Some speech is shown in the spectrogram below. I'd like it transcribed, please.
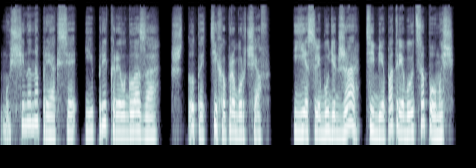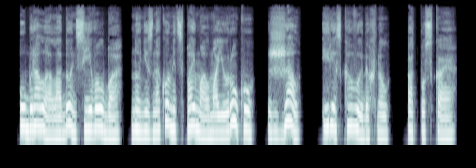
Мужчина напрягся и прикрыл глаза, что-то тихо пробурчав. «Если будет жар, тебе потребуется помощь». Убрала ладонь с его лба, но незнакомец поймал мою руку, сжал и резко выдохнул, отпуская.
